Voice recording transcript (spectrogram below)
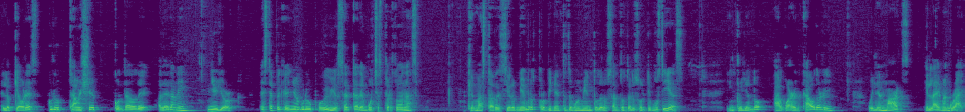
en lo que ahora es Group Township, condado de Allegheny, New York. Este pequeño grupo vivió cerca de muchas personas, que más tarde hicieron miembros prominentes del movimiento de los santos de los últimos días, incluyendo a Warren Cowdery, William Marks y Lyman Wright.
